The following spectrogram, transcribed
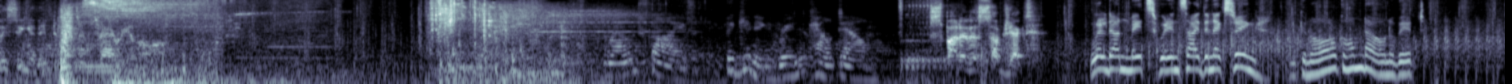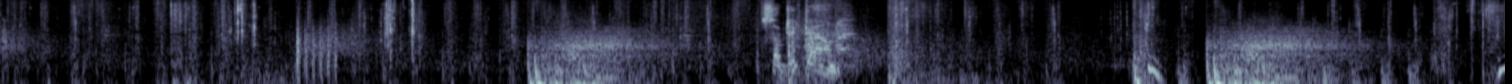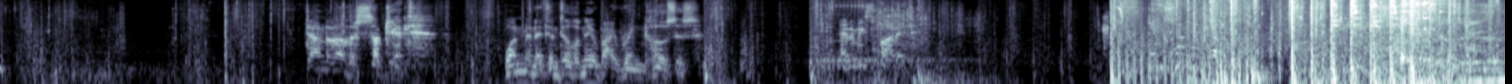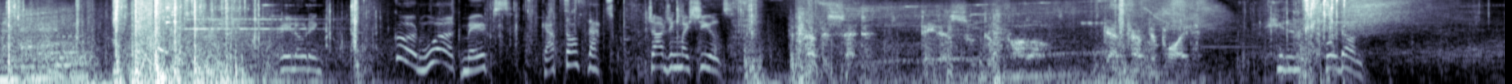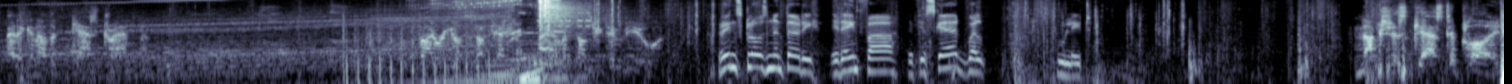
Placing an independent variable. Round five. Beginning ring countdown. Spotted a subject. Well done, mates. We're inside the next ring. You can all calm down a bit. Subject down. Down another subject. One minute until the nearby ring closes. Enemy spotted. Getting shot at. Reloading. Good work, mates. Capped off that. Charging my shields. The trap is set. Data soon to follow. Gas trap deployed. Hidden. Hold on. Ring's closing in 30. It ain't far. If you're scared, well, too late. Noxious gas deployed.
